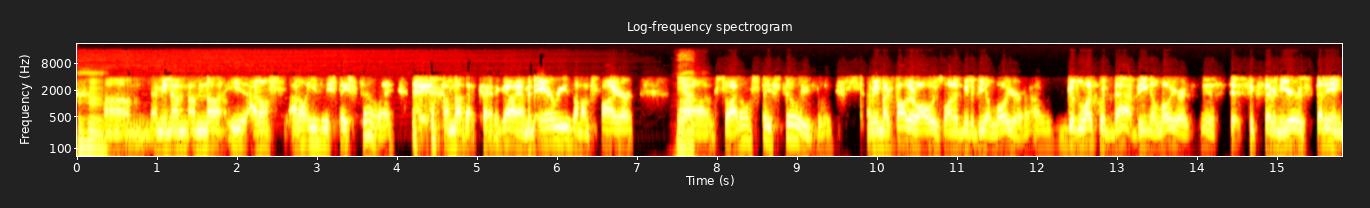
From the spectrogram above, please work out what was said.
Mm-hmm. Um, I mean, I'm I'm not. I don't I don't easily stay still. Eh? I'm not that kind of guy. I'm an Aries. I'm on fire. Yeah. Uh, so I don't stay still easily. I mean, my father always wanted me to be a lawyer. Uh, good luck with that. Being a lawyer, you know, six, seven years studying.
